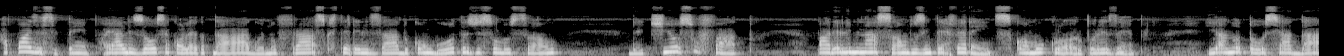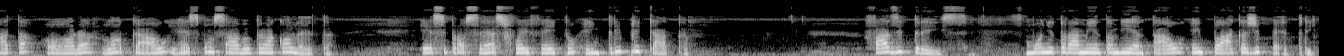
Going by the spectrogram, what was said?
Após esse tempo, realizou-se a coleta da água no frasco esterilizado com gotas de solução de tiosulfato para eliminação dos interferentes, como o cloro, por exemplo, e anotou-se a data, hora, local e responsável pela coleta. Esse processo foi feito em triplicata. Fase 3: Monitoramento ambiental em placas de Petri.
